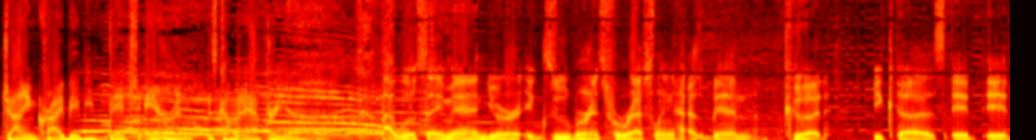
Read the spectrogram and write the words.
giant crybaby bitch Aaron is coming after you. I will say, man, your exuberance for wrestling has been good because it it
